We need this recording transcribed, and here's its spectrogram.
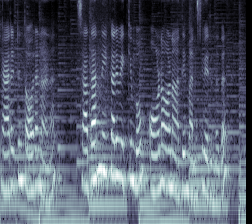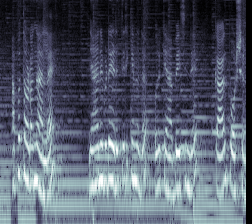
ക്യാരറ്റും തോരനാണ്. സാധാരണ ഈ കറി വെക്കുമ്പോൾ ഓണമാണ് ആദ്യം മനസ്സിൽ വരുന്നത്. അപ്പോൾ തുടങ്ങാമല്ലേ ഞാനിവിടെ എടുത്തിരിക്കുന്നത് ഒരു ക്യാബേജിന്റെ കാൽ പോർഷൻ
